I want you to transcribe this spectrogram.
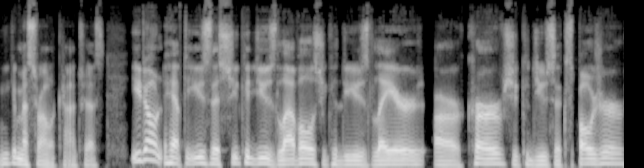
You can mess around with contrast. You don't have to use this. You could use levels. You could use layers or curves. You could use exposure.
